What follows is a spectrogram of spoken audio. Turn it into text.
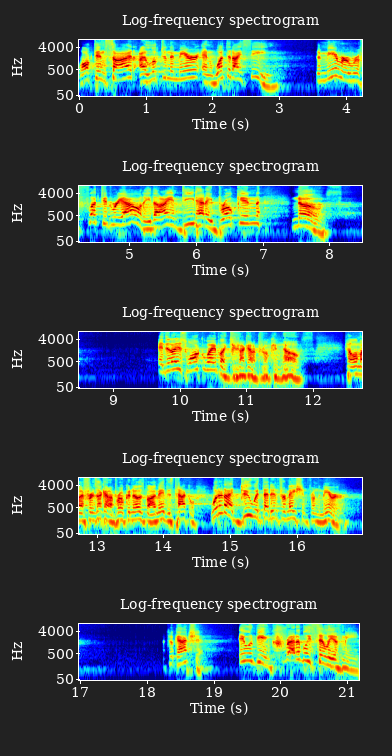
Walked inside, I looked in the mirror, and what did I see? The mirror reflected reality that I indeed had a broken nose. And did I just walk away, like, dude, I got a broken nose? Telling my friends, I got a broken nose, but I made this tackle. What did I do with that information from the mirror? Took action. It would be incredibly silly of me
